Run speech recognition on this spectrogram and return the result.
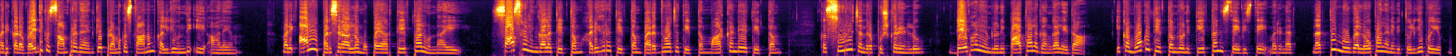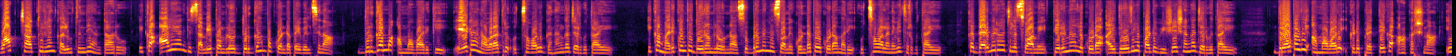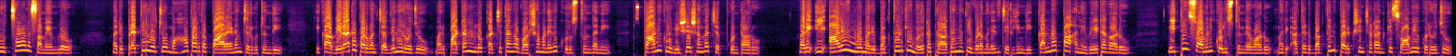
మరిక్కడ వైదిక సాంప్రదాయానికి ప్రముఖ స్థానం కలిగి ఉంది ఈ ఆలయం. మరి ఆలయ పరిసరాల్లో ముప్పై ఆరు తీర్థాలు ఉన్నాయి. శాస్త్రలింగాల తీర్థం హరిహర తీర్థం భరద్వాజ తీర్థం మార్కండేయ తీర్థం ఇక సూర్యచంద్ర పుష్కరిణులు దేవాలయంలోని పాతాల గంగా లేదా ఇక మూగ తీర్థంలోని తీర్థాన్ని సేవిస్తే మరి నత్తి మూగ లోపాలనేవి తొలగిపోయి వాక్ చాతుర్యం కలుగుతుంది అంటారు. ఇక ఆలయానికి సమీపంలో దుర్గాంబ కొండపై వెలిసిన దుర్గమ్మ అమ్మవారికి ఏటా నవరాత్రి ఉత్సవాలు ఘనంగా జరుగుతాయి. ఇక మరికొంత దూరంలో ఉన్న సుబ్రహ్మణ్య స్వామి కొండపై కూడా మరి ఉత్సవాలనేవి జరుగుతాయి. ధర్మరాజుల స్వామి తిరునాళ్ళు కూడా ఐదు రోజుల పాటు విశేషంగా జరుగుతాయి. ద్రౌపది అమ్మవారు ఇక్కడి ప్రత్యేక ఆకర్షణ ఈ ఉత్సవాల సమయంలో. మరి ప్రతిరోజు మహాభారత పారాయణం జరుగుతుంది. ఇక విరాట పర్వం చదివిన రోజు మరి పట్టణంలో ఖచ్చితంగా వర్షం అనేది కురుస్తుందని స్థానికులు విశేషంగా చెప్పుకుంటారు. మరి ఈ ఆలయంలో మరి భక్తుడికి మొదట ప్రాధాన్యత ఇవ్వడం అనేది జరిగింది. కన్నప్ప అనే వేటగాడు నిత్యం స్వామిని కొలుస్తుండేవాడు. మరి అతడి భక్తిని పరీక్షించడానికి స్వామి ఒకరోజు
